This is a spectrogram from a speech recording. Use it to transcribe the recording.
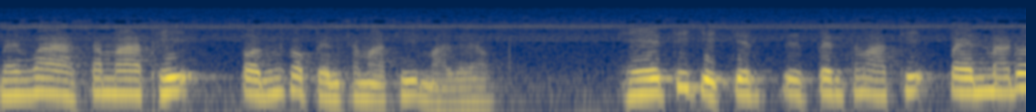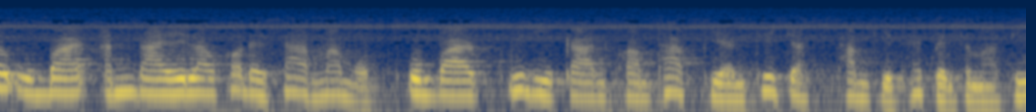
ไม่ว่าสมาธิตนก็เป็นสมาธิมาแล้ว เหตุที่จิตจะเป็นสมาธิเป็นมาด้วยอุบายอันใดเราก็ได้ทราบมาหมด อุบายวิธีการความภาคเพียรที่จะทำจิตให้เป็นสมาธิ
